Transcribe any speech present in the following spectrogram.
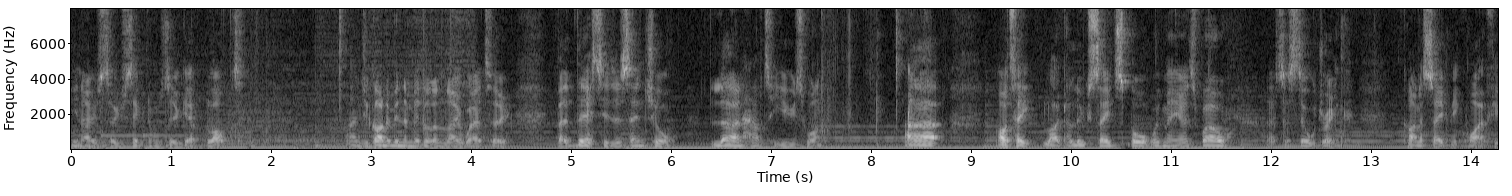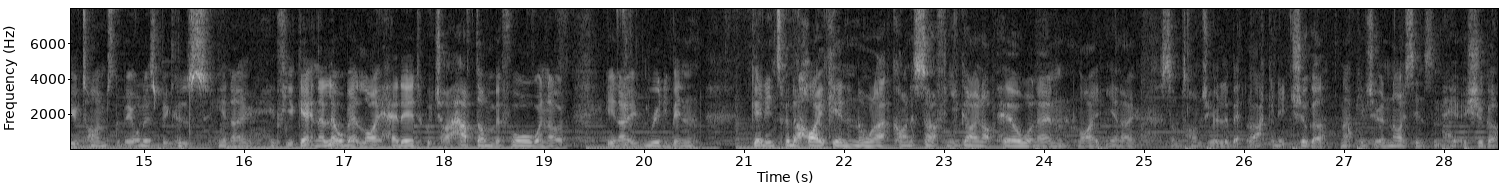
you know, so signals do get blocked and you're kind of in the middle of nowhere too. but this is essential. Learn how to use one. Uh, I'll take like a Lucozade Sport with me as well as a still drink. Kind of saved me quite a few times to be honest because you know if you're getting a little bit lightheaded, which I have done before when I've you know really been getting into the hiking and all that kind of stuff and you're going uphill and then like you know sometimes you're a little bit lacking in sugar and that gives you a nice instant hit of sugar.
